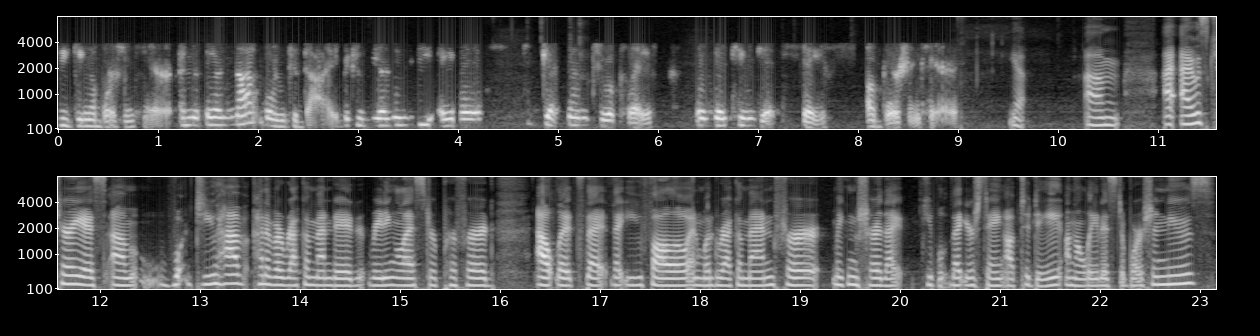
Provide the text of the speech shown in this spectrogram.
seeking abortion care and that they are not going to die because we are going to be able to get them to a place where they can get safe abortion care. Yeah. Um, I, I, was curious. Um, what, do you have kind of a recommended reading list or preferred outlets that, that you follow and would recommend for making sure that people that you're staying up to date on the latest abortion news?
